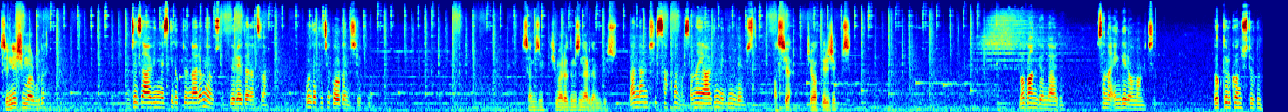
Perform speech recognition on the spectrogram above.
Senin ne işin var burada? Cezaevinin eski doktorunu aramıyor musun? Görevden atılan. Burada kaçak organ işi yapıyor. Sen bizim kim aradığımızı nereden biliyorsun? Benden bir şey saklama. Sana yardım edeyim demiştim. Asya, cevap verecek misin? Baban gönderdi. Sana engel olmam için. Doktoru konuşturdum.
